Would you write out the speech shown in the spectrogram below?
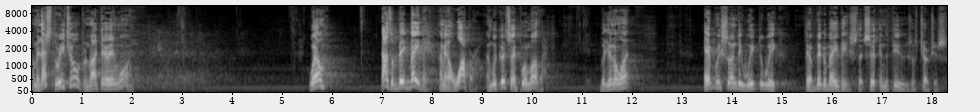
I mean, that's three children right there in one. Well, that's a big baby. I mean, a whopper. And we could say, poor mother. But you know what? Every Sunday, week to week, there are bigger babies that sit in the pews of churches.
